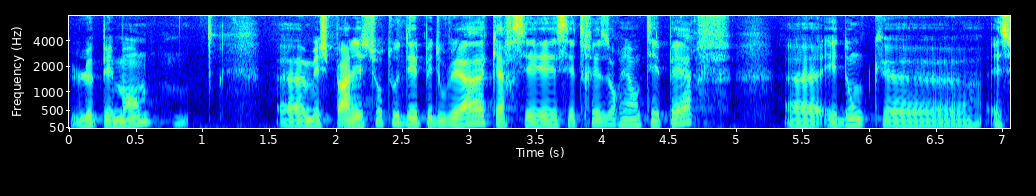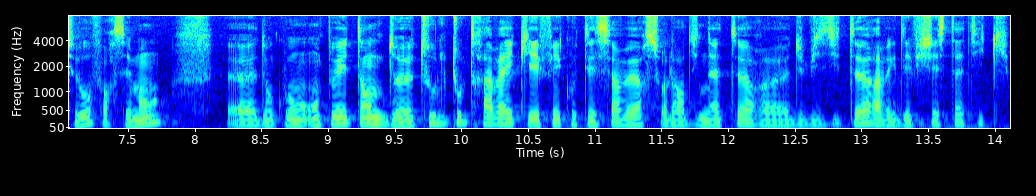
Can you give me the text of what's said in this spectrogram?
le paiement. Mais je parlais surtout des PWA car c'est très orienté perf. et donc SEO forcément. donc on, peut étendre tout, tout, le travail qui est fait côté serveur sur l'ordinateur du visiteur avec des fichiers statiques.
